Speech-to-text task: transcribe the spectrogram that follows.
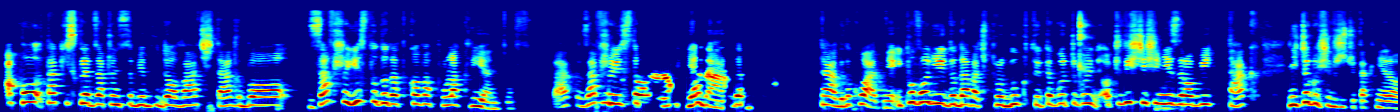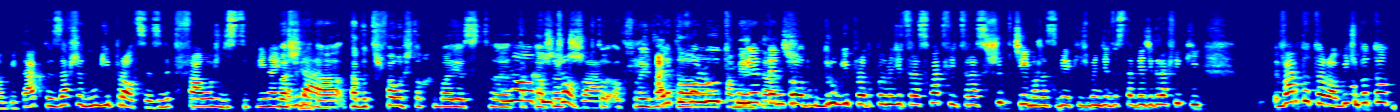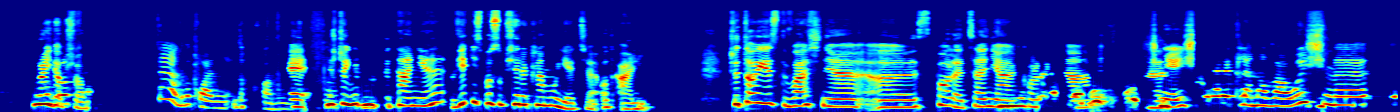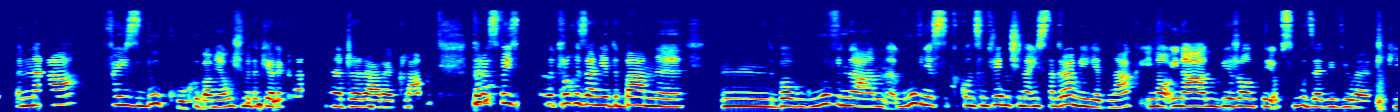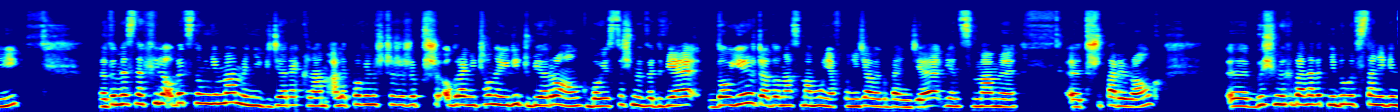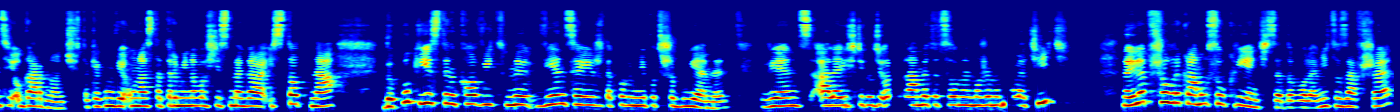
a po taki sklep zacząć sobie budować, tak, bo zawsze jest to dodatkowa pula klientów, tak, zawsze jest to, ja Da. Tak, dokładnie. I powoli dodawać produkty, tego, czego oczywiście się nie zrobi, tak, niczego się w życiu tak nie robi, tak? To jest zawsze długi proces, wytrwałość, dyscyplina i Właśnie, tak dalej. ta, ta wytrwałość to chyba jest e, No, taka rzecz, kluczowa. kto- o której Ale warto powolutku pamiętać. jeden produkt, drugi produkt, potem będzie coraz łatwiej, coraz szybciej, można sobie jakieś będzie dostawiać grafiki. Warto to robić, bo to Poli do po prostu- przodu. tak, dokładnie. Dokładnie. E, Jeszcze jedno pytanie. W jaki sposób się reklamujecie od Ali? Czy to jest właśnie e, z polecenia Mm. kolejna? Wcześniej się reklamowałyśmy na Facebooku, chyba miałyśmy takie reklamy menadżera reklam. Teraz Facebook mamy trochę zaniedbany, mm, bo główna, głównie koncentrujemy się na Instagramie jednak i, no, i na bieżącej obsłudze wiewióreczki. Natomiast na chwilę obecną nie mamy nigdzie reklam, ale powiem szczerze, że przy ograniczonej liczbie rąk, bo jesteśmy we dwie, dojeżdża do nas mamunia, w poniedziałek będzie, więc mamy e, trzy pary rąk, e, byśmy chyba nawet nie były w stanie więcej ogarnąć. Tak jak mówię, u nas ta terminowość jest mega istotna. Dopóki jest ten COVID, my więcej, że tak powiem, nie potrzebujemy. Więc, ale jeśli chodzi o reklamy, to co my możemy polecić? Najlepszą reklamą są klienci zadowoleni, to zawsze.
